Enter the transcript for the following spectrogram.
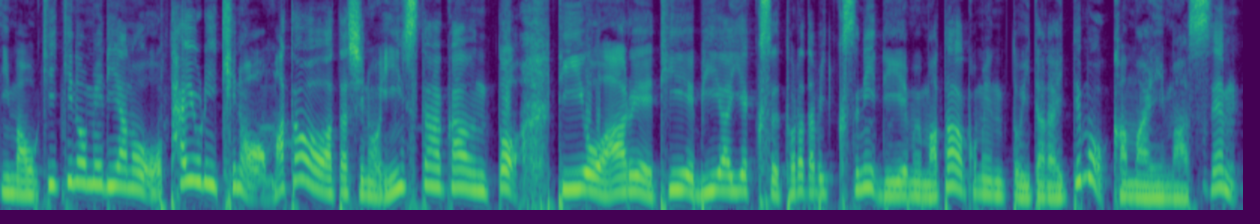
今お聞きのメディアのお便り機能、または私のインスタアカウント、toratabix トラタビックスに DM またはコメントいただいても構いません。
